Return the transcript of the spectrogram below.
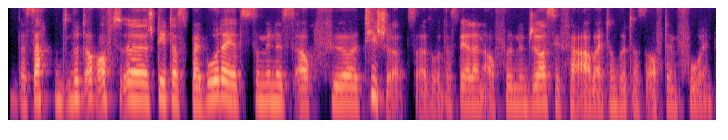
Das sagt, wird auch oft, äh, steht das bei Burda jetzt zumindest auch für T-Shirts. Also das wäre dann auch für eine Jersey-Verarbeitung wird das oft empfohlen.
